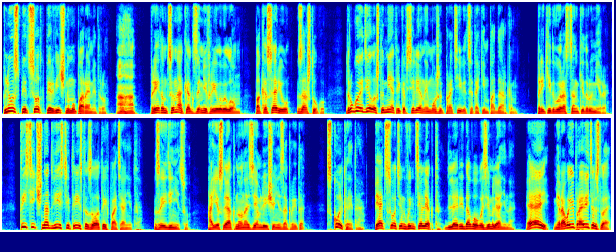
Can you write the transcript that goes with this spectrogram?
Плюс 500 к первичному параметру. Ага. При этом цена как за мифриловый лом. По косарю за штуку. Другое дело, что метрика Вселенной может противиться таким подаркам. Прикидываю расценки Друмира. Тысяч на 200-300 золотых потянет. За единицу. А если окно на Землю еще не закрыто? Сколько это? Пять сотен в интеллект для рядового землянина. Эй, мировые правительства!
